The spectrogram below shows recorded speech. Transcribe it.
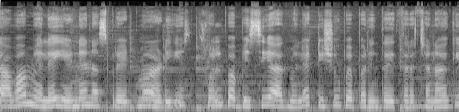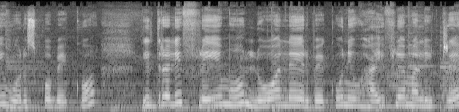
ತವ ಮೇಲೆ ಎಣ್ಣೆನ ಸ್ಪ್ರೆಡ್ ಮಾಡಿ, ಸ್ವಲ್ಪ ಬಿಸಿ ಆದಮೇಲೆ ಟಿಶ್ಯೂ ಪೇಪರಿಂದ ಈ ಥರ ಚೆನ್ನಾಗಿ ಒರೆಸ್ಕೋಬೇಕು. ಇದರಲ್ಲಿ ಫ್ಲೇಮು ಲೋ ಅಲ್ಲೇ ಇರಬೇಕು. ನೀವು ಹೈ ಫ್ಲೇಮಲ್ಲಿ ಇಟ್ಟರೆ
